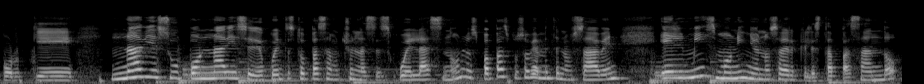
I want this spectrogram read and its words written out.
porque nadie supo, nadie se dio cuenta, esto pasa mucho en las escuelas, ¿no? Los papás pues obviamente no saben, el mismo niño no sabe qué le está pasando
